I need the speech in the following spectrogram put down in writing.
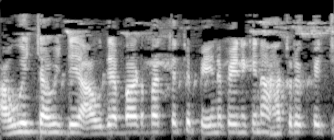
අහුවෙච්ච අවිද්‍යාව ආයුධයක් බවට පත් වෙච්ච පේන පේන කෙනා හතුරෙක් වෙච්ච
